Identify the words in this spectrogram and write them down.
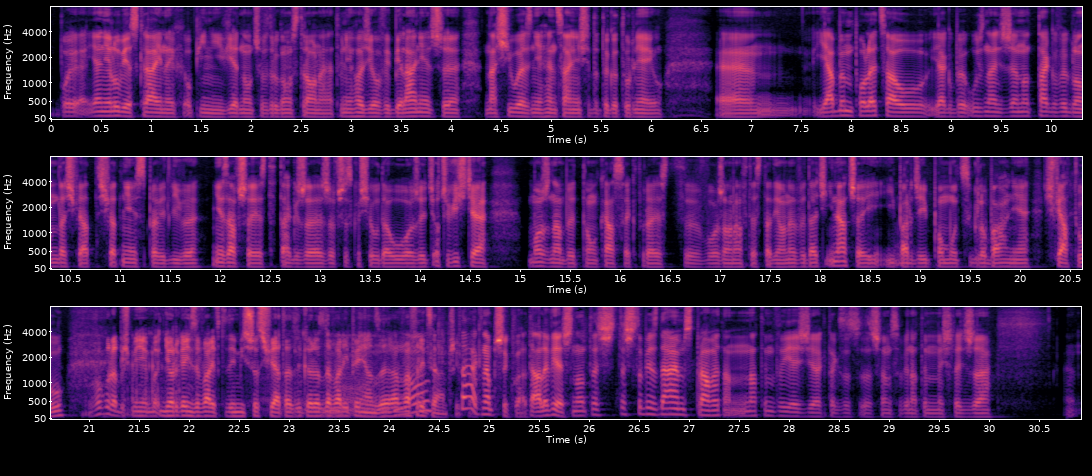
bo ja nie lubię skrajnych opinii w jedną czy w drugą stronę. Tu nie chodzi o wybielanie czy na siłę zniechęcanie się do tego turnieju. Ja bym polecał jakby uznać, że no tak wygląda świat. Świat nie jest sprawiedliwy. Nie zawsze jest tak, że, że wszystko się uda ułożyć. Oczywiście można by tą kasę, która jest włożona w te stadiony, wydać inaczej i bardziej pomóc globalnie światu. W ogóle byśmy nie, nie organizowali wtedy Mistrzostw Świata, tylko rozdawali pieniądze w no, Afryce na przykład. Tak, na przykład. Ale wiesz, no też, też sobie zdałem sprawę na, na tym wyjeździe, jak tak zacząłem sobie na tym myśleć, że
